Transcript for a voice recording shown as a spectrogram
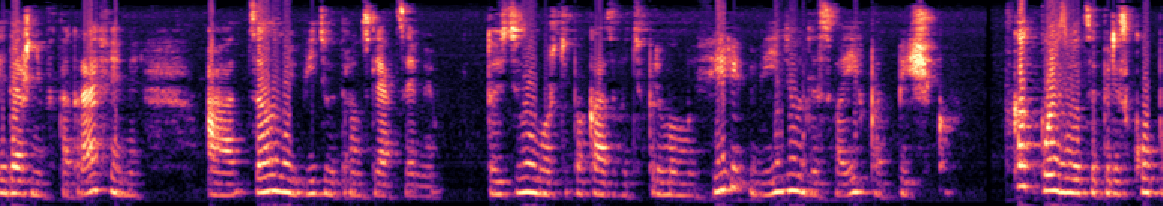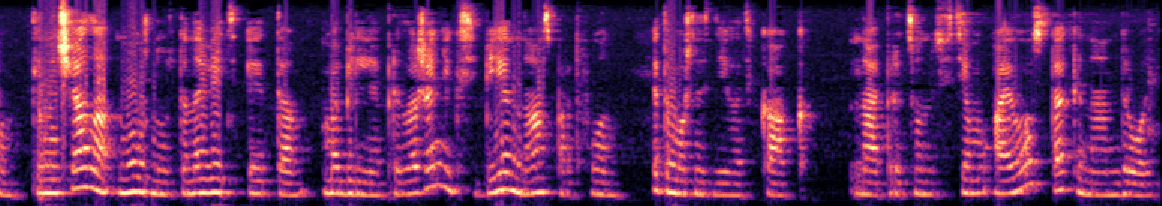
и даже не фотографиями, а целыми видеотрансляциями. То есть вы можете показывать в прямом эфире видео для своих подписчиков. Как пользоваться перископом? Для начала нужно установить это мобильное приложение к себе на смартфон. Это можно сделать как на операционную систему iOS, так и на Android.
